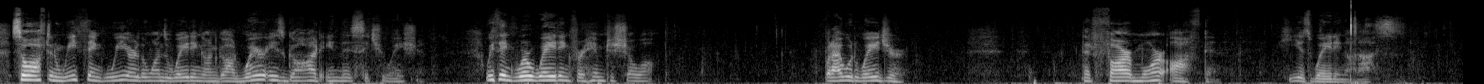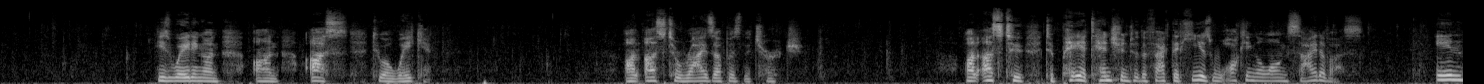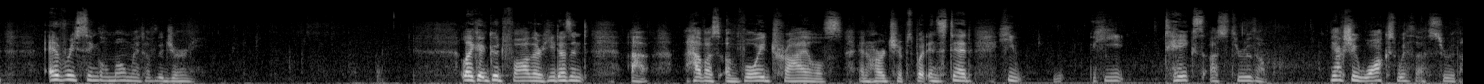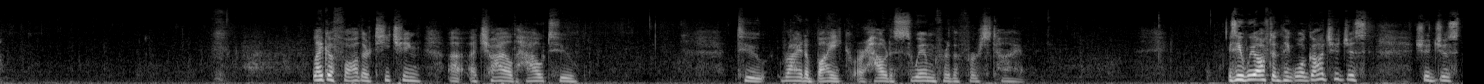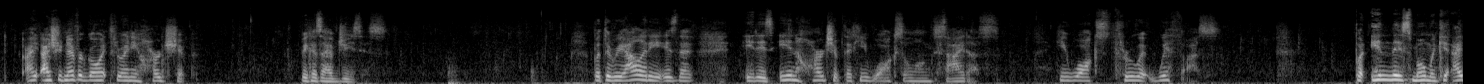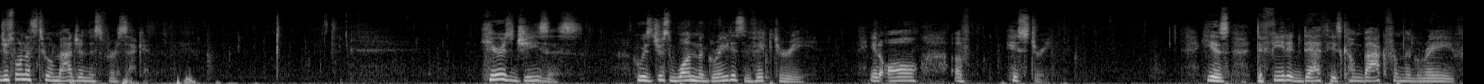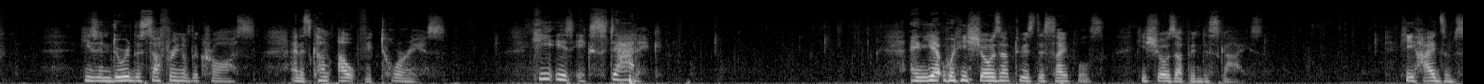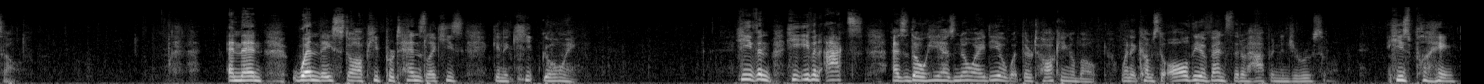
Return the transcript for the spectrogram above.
So often we think we are the ones waiting on God. Where is God in this situation? We think we're waiting for Him to show up. But I would wager that far more often He is waiting on us. He's waiting on, on us to awaken, on us to rise up as the church on us to, to pay attention to the fact that He is walking alongside of us in every single moment of the journey. Like a good father, He doesn't uh, have us avoid trials and hardships, but instead, He, he takes us through them. He actually walks with us through them. Like a father teaching uh, a child how to to ride a bike or how to swim for the first time. You see, we often think, well, God should just, should just, I, I should never go through any hardship because I have Jesus. But the reality is that it is in hardship that He walks alongside us. He walks through it with us. But in this moment, I just want us to imagine this for a second. Here's Jesus who has just won the greatest victory in all of history. He has defeated death, he's come back from the grave, he's endured the suffering of the cross, and has come out victorious. He is ecstatic. And yet, when he shows up to his disciples, he shows up in disguise. He hides himself. And then, when they stop, he pretends like he's going to keep going. He even, he even acts as though he has no idea what they're talking about when it comes to all the events that have happened in Jerusalem. He's playing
